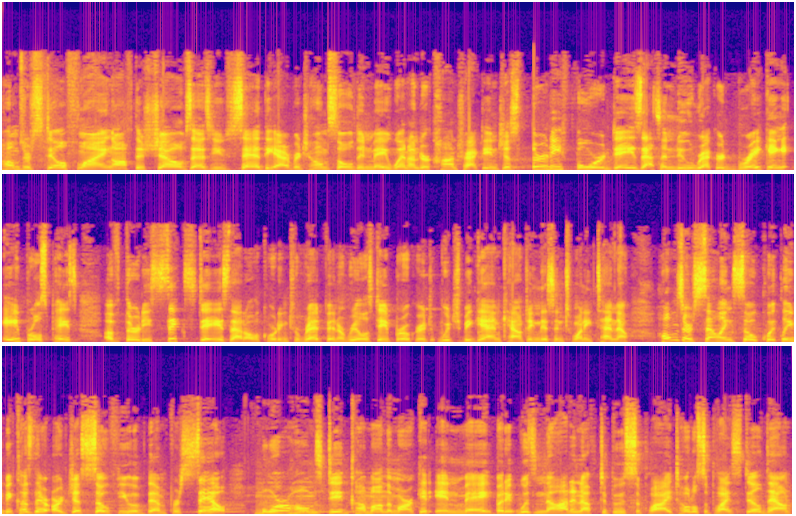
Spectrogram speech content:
Homes are still flying off the shelves. As you said, the average home sold in May went under contract in just 34 days. That's a new record, breaking April's pace of 36 days. That all according to Redfin, a real estate brokerage which began counting this in 2010. Now, homes are selling so quickly because there are just so few of them for sale. More homes did come on the market in May, but it was not enough to boost supply. Total supply still down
